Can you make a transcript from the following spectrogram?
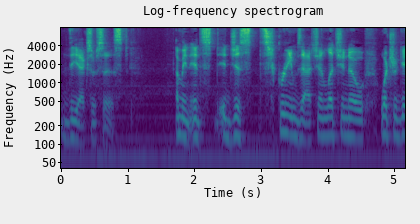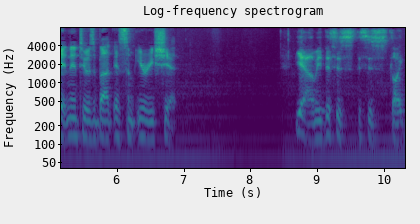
the exorcist. I mean, it's it just screams at you and lets you know what you're getting into is about is some eerie shit. Yeah, I mean, this is this is like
